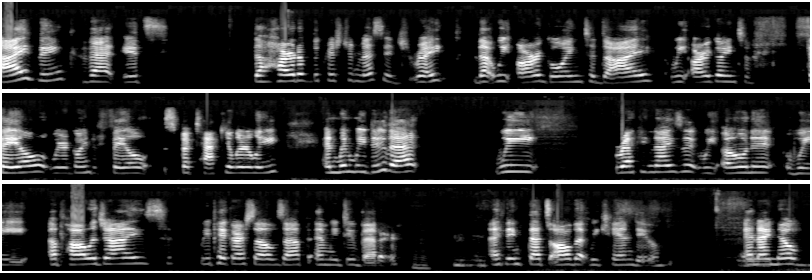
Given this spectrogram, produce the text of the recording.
I think that it's the heart of the Christian message, right? That we are going to die, we are going to fail, we're going to fail spectacularly. And when we do that, we recognize it, we own it, we apologize, we pick ourselves up and we do better. Mhm. I think that's all that we can do. And I know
